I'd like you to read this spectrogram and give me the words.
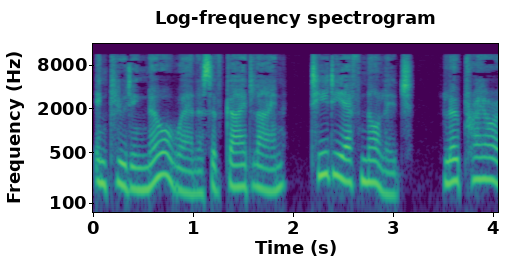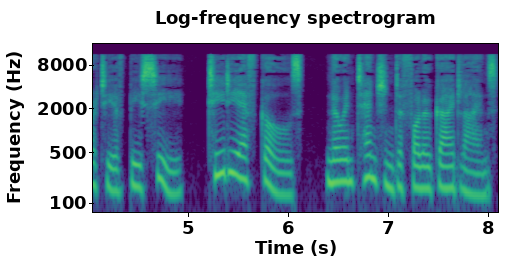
including no awareness of guideline, TDF knowledge, low priority of BC, TDF goals, no intention to follow guidelines,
